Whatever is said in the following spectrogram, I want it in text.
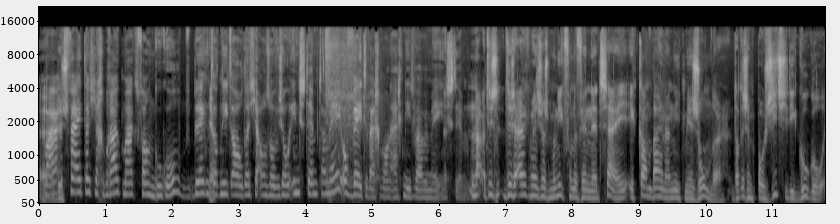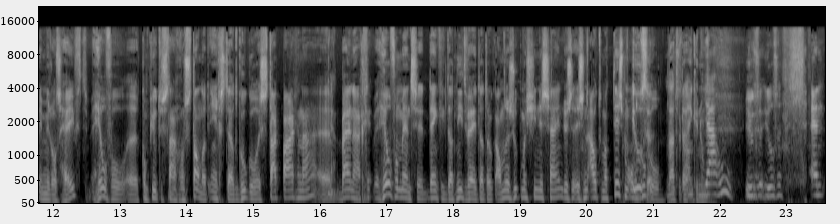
Eh, maar dus het feit dat je gebruik maakt van Google... betekent Ja. dat niet al dat je al sowieso instemt daarmee? Of weten wij gewoon eigenlijk niet waar we mee instemmen? Nou, het is, het is eigenlijk zoals Monique van der Ven net zei. Ik kan bijna niet meer zonder. Dat is een positie die Google inmiddels heeft. Heel veel eh, computers staan gewoon standaard ingesteld. Google is startpagina. Eh, Bijna heel veel mensen denk ik dat niet weten dat er ook andere zoekmachines zijn. Dus er is een automatisme Ilse, Google. laten we er één keer noemen. Yahoo. Ilse, Ilse. En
